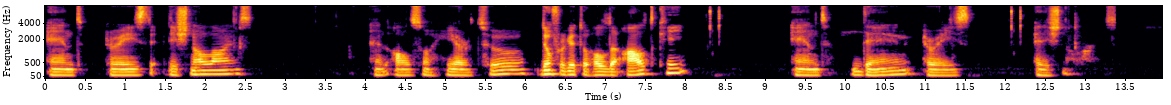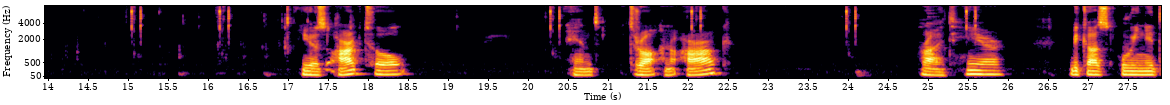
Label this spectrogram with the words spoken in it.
and erase the additional lines and also here too. Don't forget to hold the alt key and then erase additional lines. Use arc tool and draw an arc right here because we need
